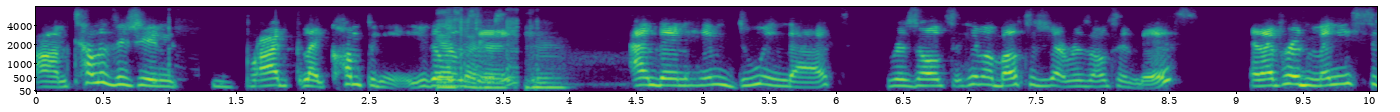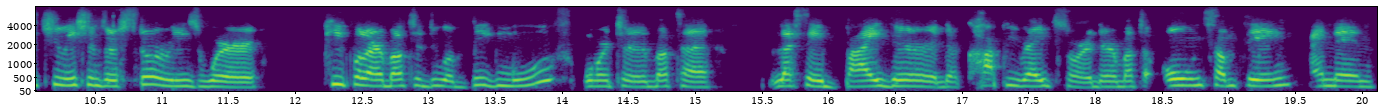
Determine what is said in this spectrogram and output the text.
um, television broad like company. You know yes, what I'm saying? And then him doing that results him about to do that results in this. And I've heard many situations or stories where people are about to do a big move or to about to let's say buy their their copyrights or they're about to own something and then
